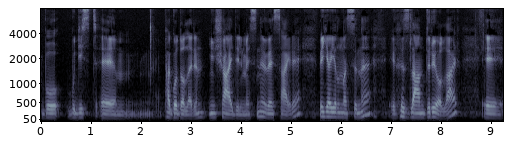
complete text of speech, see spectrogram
bu Budist e, pagodaların inşa edilmesini vesaire ve yayılmasını e, hızlandırıyorlar. E,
